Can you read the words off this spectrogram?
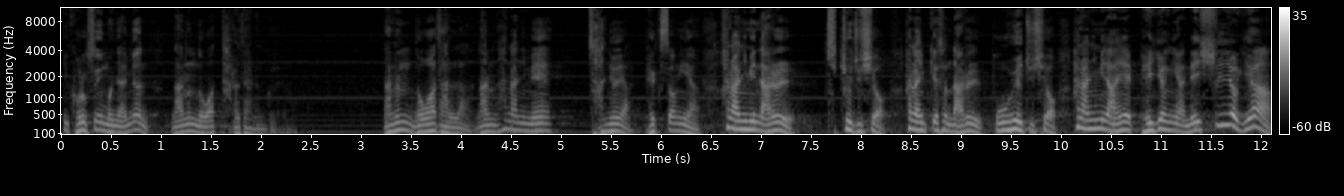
이 거룩성이 뭐냐면 나는 너와 다르다는 거예요. 나는 너와 달라. 나는 하나님의 자녀야, 백성이야. 하나님이 나를 지켜주셔. 하나님께서 나를 보호해 주셔. 하나님이 나의 배경이야, 내 실력이야.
